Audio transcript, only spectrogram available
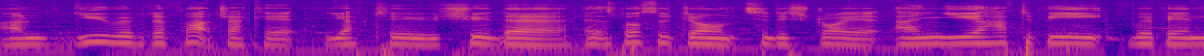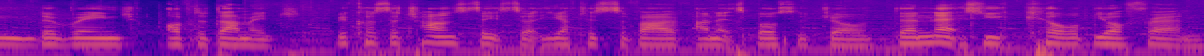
and you with the flak jacket, you have to shoot the explosive drone to destroy it and you have to be within the range of the damage because the challenge states that you have to survive an explosive drone. Then next you kill your friend.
